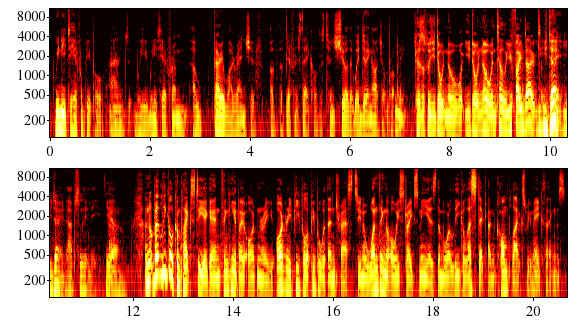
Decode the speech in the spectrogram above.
we need to hear from people, and we, we need to hear from a very wide range of, of, of different stakeholders to ensure that we're doing our job properly. Because mm. I suppose you don't know what you don't know until you find out. You don't. You don't. Absolutely. Yeah. Um, and but legal complexity again, thinking about ordinary ordinary people or people with interests. You know, one thing that always strikes me is the more legalistic and complex we make things,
